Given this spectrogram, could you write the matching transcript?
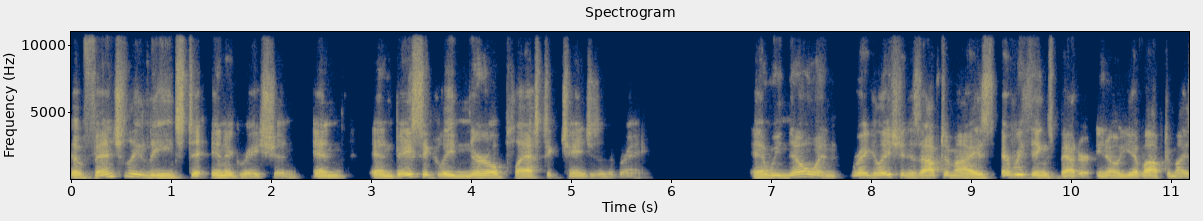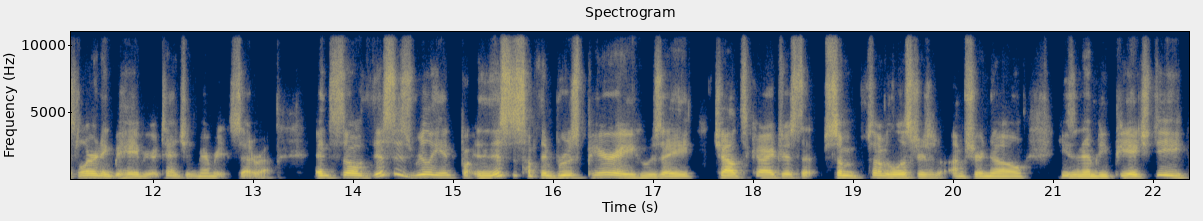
eventually leads to integration and and basically neuroplastic changes in the brain. And we know when regulation is optimized everything's better. You know you have optimized learning behavior attention memory etc and so this is really important. And this is something Bruce Perry, who's a child psychiatrist that some some of the listeners I'm sure know. He's an MD PhD.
